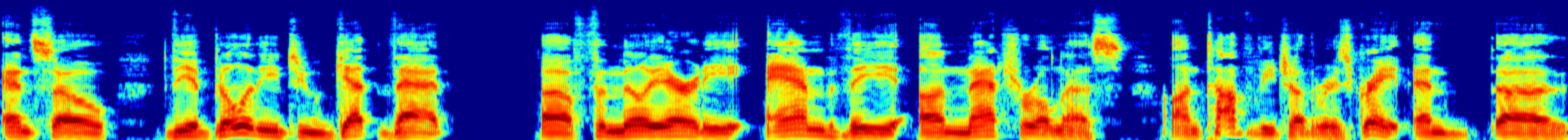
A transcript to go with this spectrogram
And so the ability to get that uh, familiarity and the unnaturalness on top of each other is great. And, uh,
